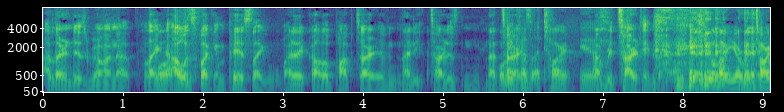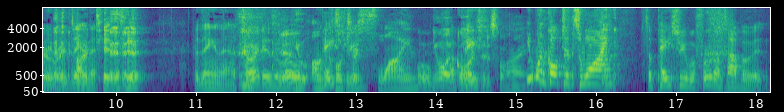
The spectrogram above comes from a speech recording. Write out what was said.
I learned this growing up. Like Well- I was fucking pissed. Like why do they call a pop tart if not eat tart is not Well, tart? because a tart is I'm retarded. you are you're retarded You're for thinking that. retarded. For thinking that a tart is a little you uncultured pastry. swine. Oh, you want A culture pastry- swine? You uncultured swine. It's a pastry with fruit on top of it.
